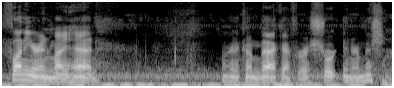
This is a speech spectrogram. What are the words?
funnier in my head, we're gonna come back after a short intermission.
